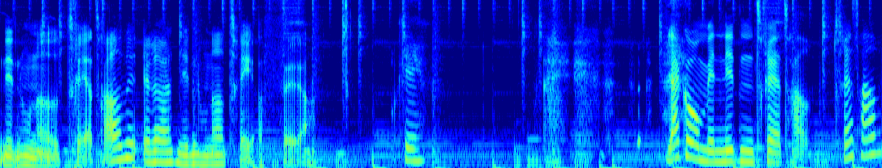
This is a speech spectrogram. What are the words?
1933 eller 1943? Okay. Jeg går med 1933. 33?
